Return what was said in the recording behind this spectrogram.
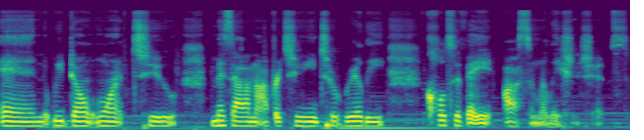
and we don't want to miss out on the opportunity to really cultivate awesome relationships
